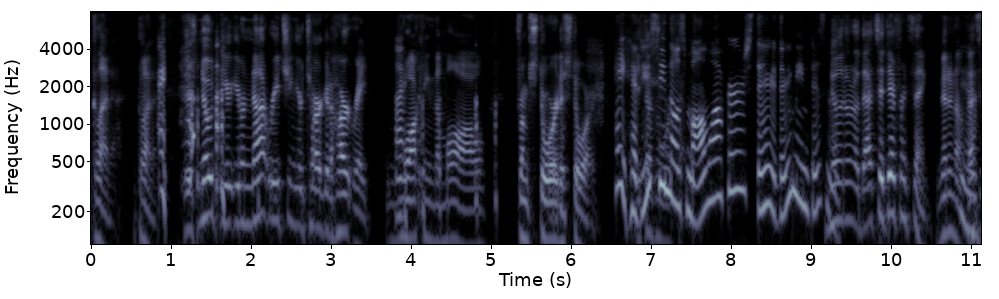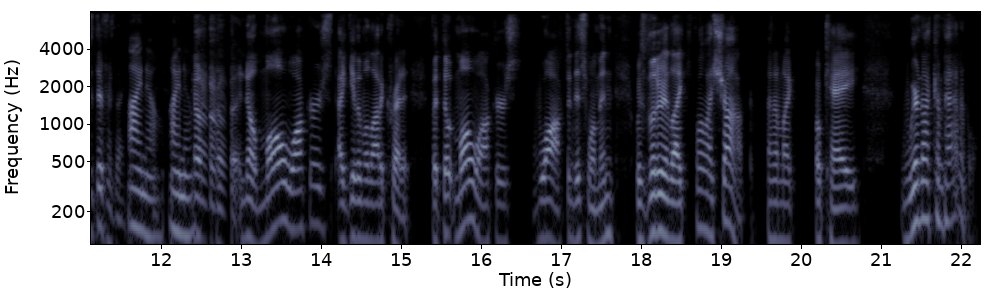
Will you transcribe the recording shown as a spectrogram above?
glenna glenna there's no you're, you're not reaching your target heart rate walking the mall from store to store Hey, have It you seen those way. mall walkers? They they mean business. no no no that's a different thing no no no Yeah. that's a different thing I know. I know. No, no, no, no, mall walkers, I give them a lot of credit. But the mall walkers walked, and this woman was literally like, Well, I shop. And I'm like, Okay, we're not compatible.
